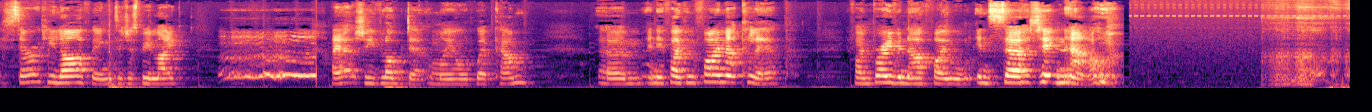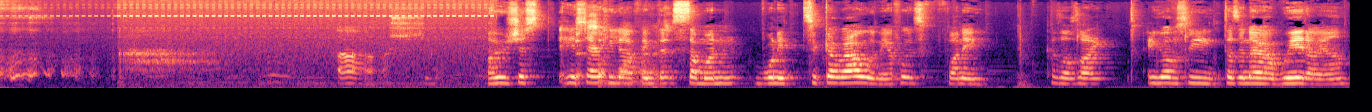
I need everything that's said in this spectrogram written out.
hysterically laughing to just being like. I actually vlogged it on my old webcam, um, and if I can find that clip, if I'm brave enough, I will insert it now. I was just hysterically someone laughing had. that someone wanted to go out with me. I thought it was funny because I was like, he obviously doesn't know how weird I am.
